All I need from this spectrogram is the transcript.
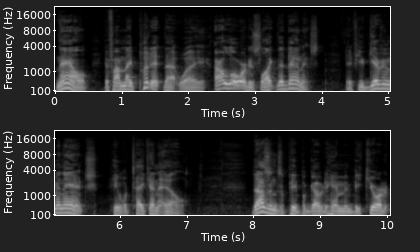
Now, if I may put it that way, our Lord is like the dentist. If you give him an inch, he will take an ell. Dozens of people go to him and be cured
